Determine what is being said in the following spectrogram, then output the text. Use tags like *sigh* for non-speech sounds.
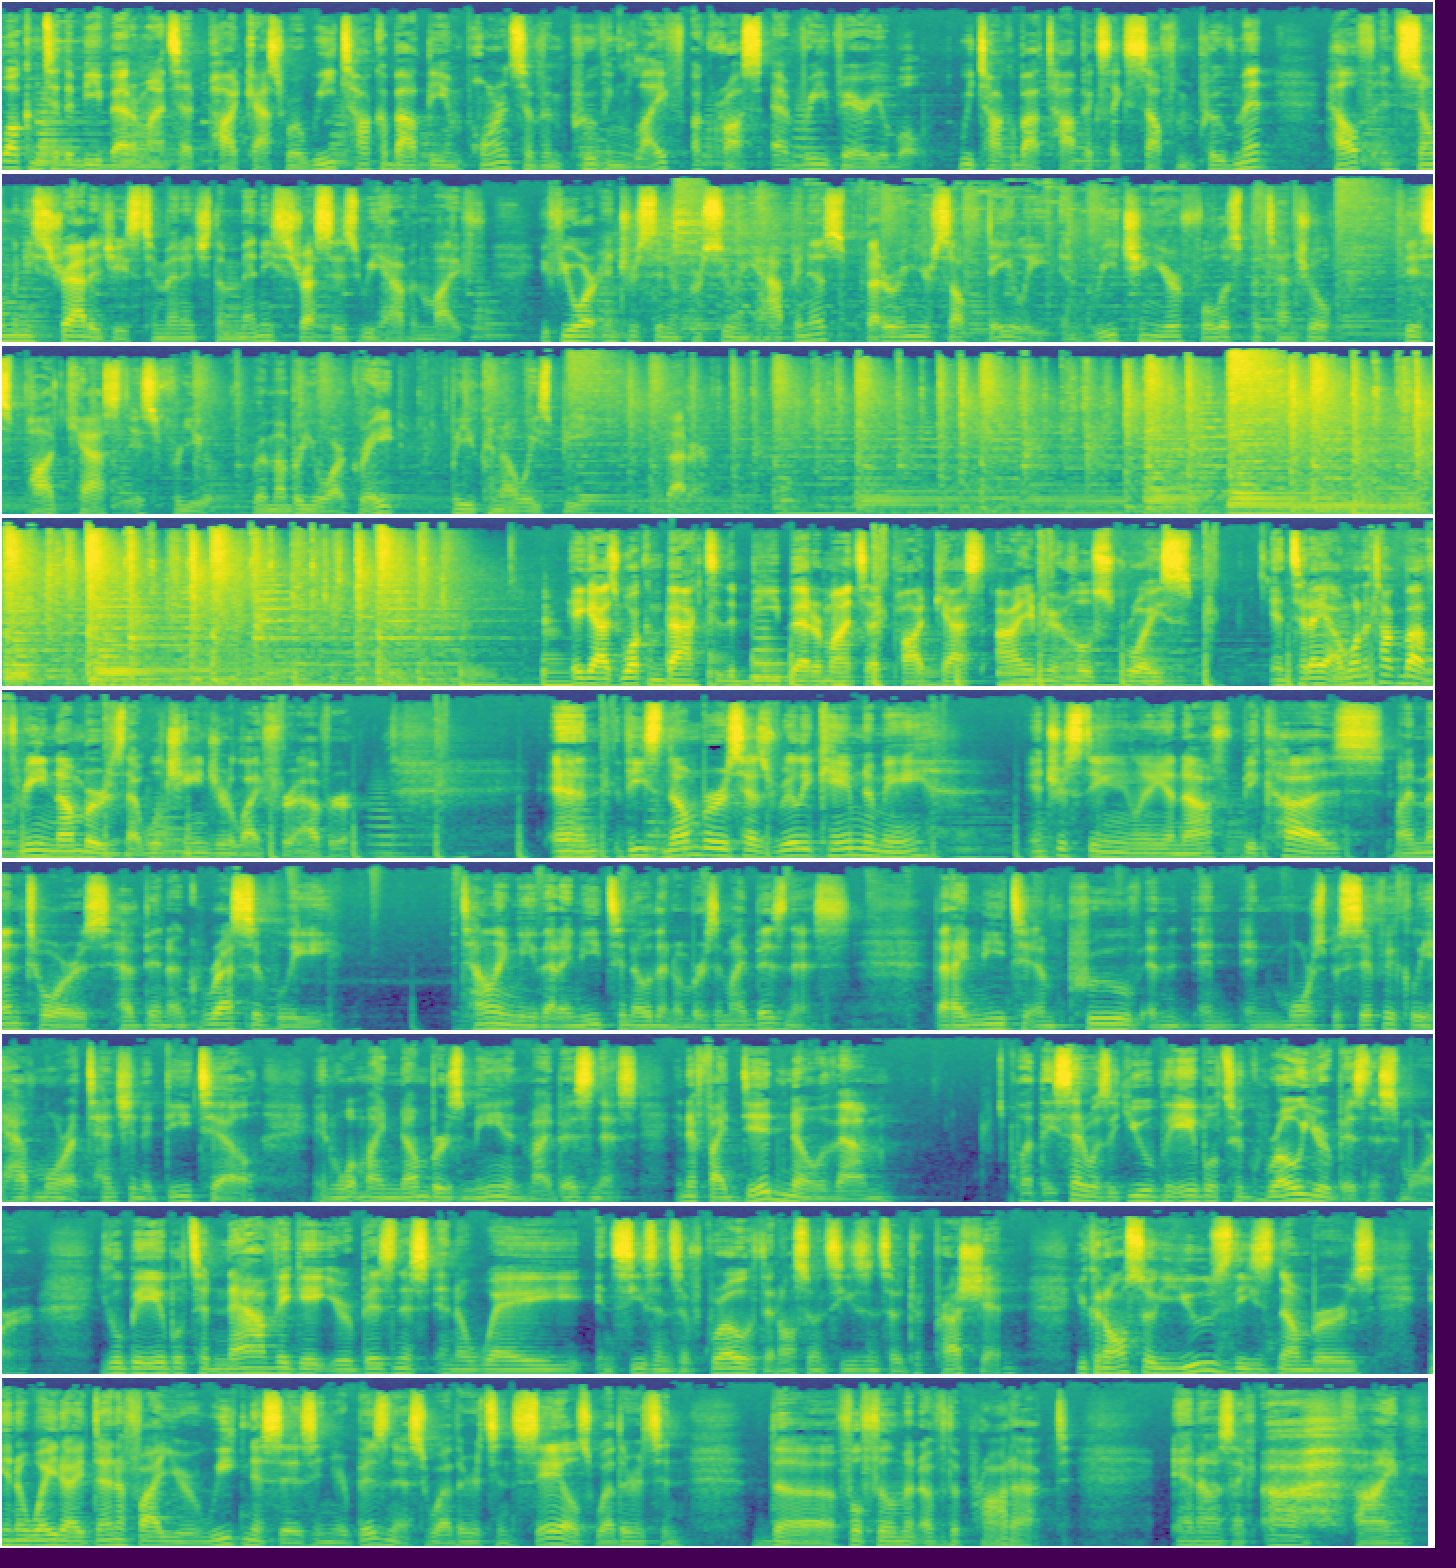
Welcome to the Be Better Mindset podcast, where we talk about the importance of improving life across every variable. We talk about topics like self improvement, health, and so many strategies to manage the many stresses we have in life. If you are interested in pursuing happiness, bettering yourself daily, and reaching your fullest potential, this podcast is for you. Remember, you are great, but you can always be better. Hey guys, welcome back to the Be Better Mindset podcast. I am your host, Royce, and today I want to talk about three numbers that will change your life forever. And these numbers has really came to me, interestingly enough, because my mentors have been aggressively telling me that I need to know the numbers in my business, that I need to improve and, and, and more specifically have more attention to detail in what my numbers mean in my business. And if I did know them, what they said was that you'll be able to grow your business more. You'll be able to navigate your business in a way in seasons of growth and also in seasons of depression. You can also use these numbers in a way to identify your weaknesses in your business, whether it's in sales, whether it's in the fulfillment of the product. And I was like, ah, fine.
